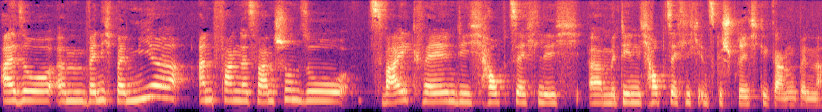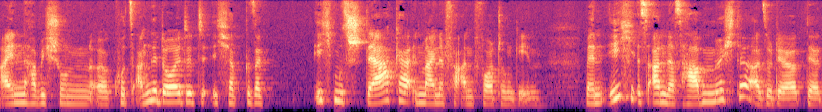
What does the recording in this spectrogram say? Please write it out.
Also ähm, wenn ich bei mir anfange, es waren schon so zwei Quellen, die ich hauptsächlich, äh, mit denen ich hauptsächlich ins Gespräch gegangen bin. Einen habe ich schon äh, kurz angedeutet. Ich habe gesagt, ich muss stärker in meine Verantwortung gehen. Wenn ich es anders haben möchte, also der, der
